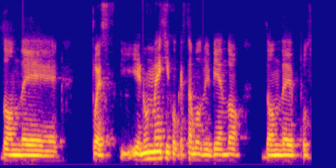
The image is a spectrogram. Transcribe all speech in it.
donde, pues, y en un México que estamos viviendo, donde, pues,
